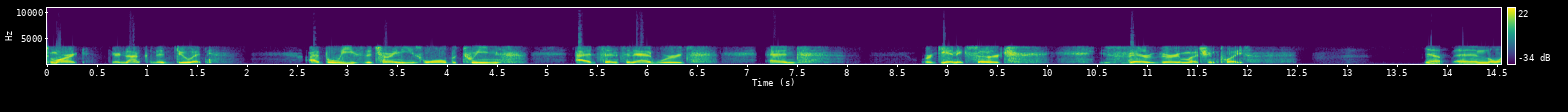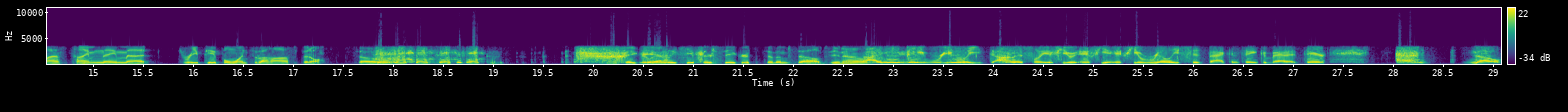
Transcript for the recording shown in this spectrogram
smart. They're not going to do it. I believe the Chinese wall between AdSense and AdWords and organic search is very, very much in place. Yeah, and the last time they met, three people went to the hospital. So they clearly keep their secrets to themselves, you know. I mean, they really, honestly, if you if you if you really sit back and think about it, they're no,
